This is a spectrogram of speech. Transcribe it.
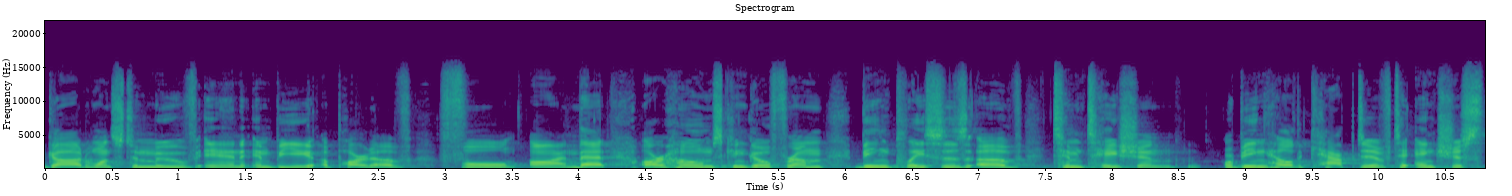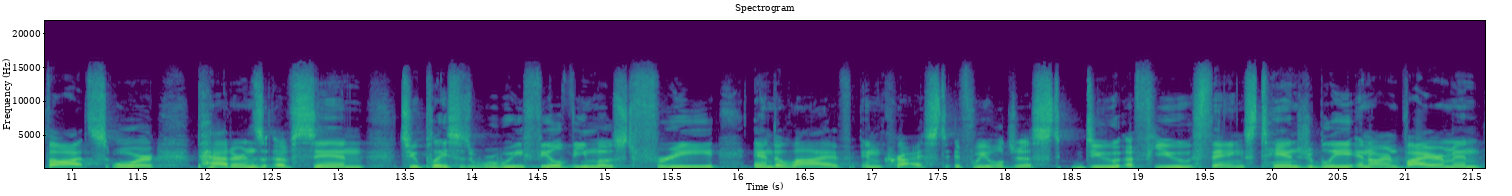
God wants to move in and be a part of full on. That our homes can go from being places of temptation or being held captive to anxious thoughts or patterns of sin to places where we feel the most free and alive in Christ if we will just do a few things tangibly in our environment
